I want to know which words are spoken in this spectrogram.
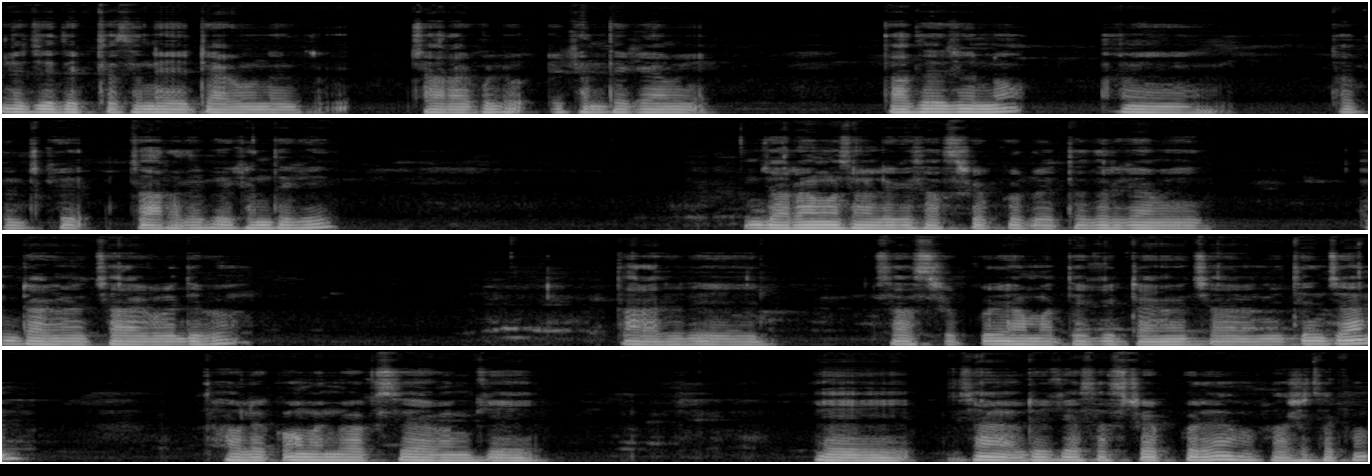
এই যে দেখতেছেন এই ড্রাগনের চারাগুলো, এখান থেকে আমি তাদের জন্য আমি তাদেরকে চারা দেবে এখান থেকে। যারা আমার চ্যানেলটিকে সাবস্ক্রাইব করবে, তাদেরকে আমি ড্রাগনের চারাগুলো দেব। তারা যদি সাবস্ক্রাইব করে আমার থেকে ড্রাগনের চারা নিতে চান তাহলে কমেন্ট বক্সে এবং কি এই চ্যানেলটিকে সাবস্ক্রাইব করে আমার পাশে থাকুন।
